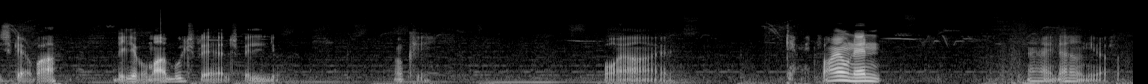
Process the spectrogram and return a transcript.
Så skal jeg jo bare vælge, hvor meget multiplayer jeg vil spille jo. Okay. Hvor er... Øh... Dammit, hvor er hun anden? Nej, der havde den i hvert fald.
